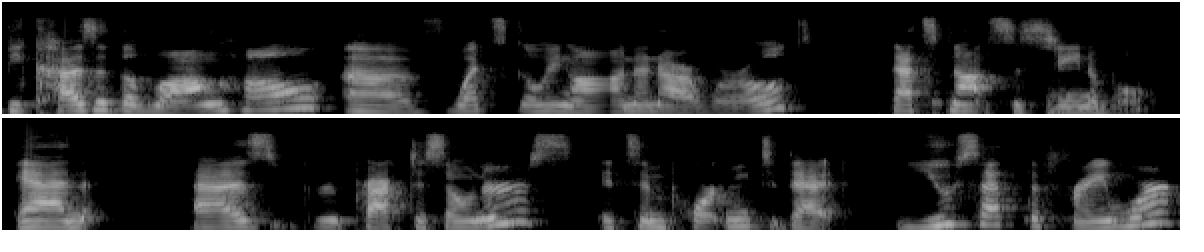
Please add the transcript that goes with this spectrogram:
because of the long haul of what's going on in our world, that's not sustainable. And as group practice owners, it's important that you set the framework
